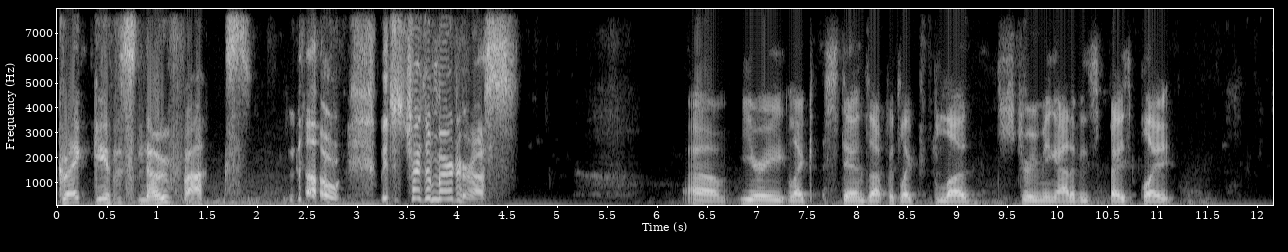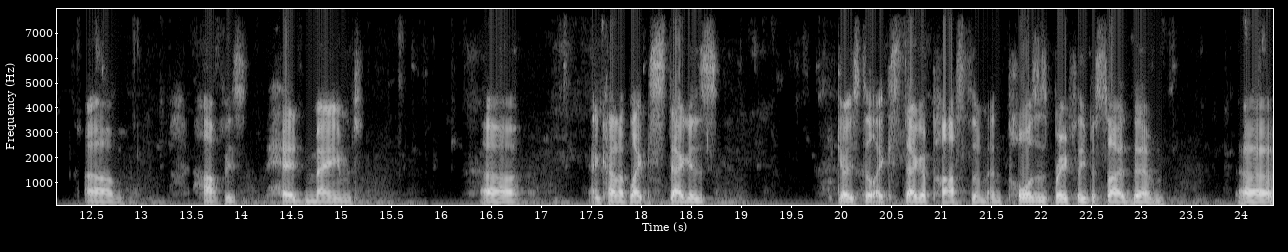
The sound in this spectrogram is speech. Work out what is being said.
Greg gives no fucks. No, they just tried to murder us. Um, Yuri like stands up with like blood streaming out of his faceplate. Um, half his head maimed. Uh, and kind of like staggers, goes to like stagger past them and pauses briefly beside them, uh,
